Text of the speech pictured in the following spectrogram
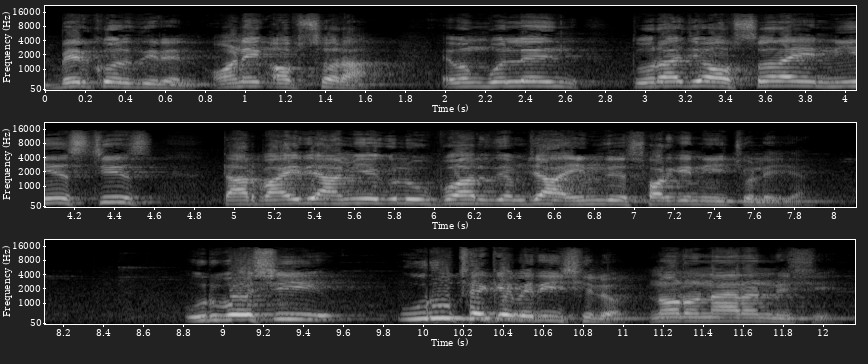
বের করে দিলেন, অনেক অপসরা। এবং বললেন, তোরা যে অপসরায় নিয়ে এসছিস, তার বাইরে আমি এগুলো উপহার দিলাম। যা ইন্দ্রের স্বর্গে নিয়ে চলে যা। উর্বশী উরু থেকে বেরিয়েছিল নরনারায়ণ ঋষি।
